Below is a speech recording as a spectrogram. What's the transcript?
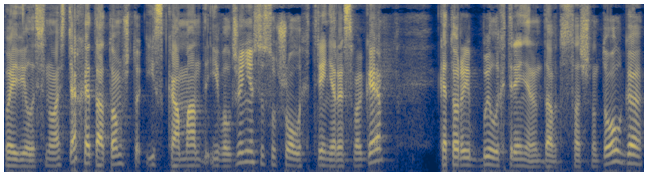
появилась в новостях, это о том, что из команды Evil Geniuses ушел их тренер СВГ, который был их тренером да, достаточно долго.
